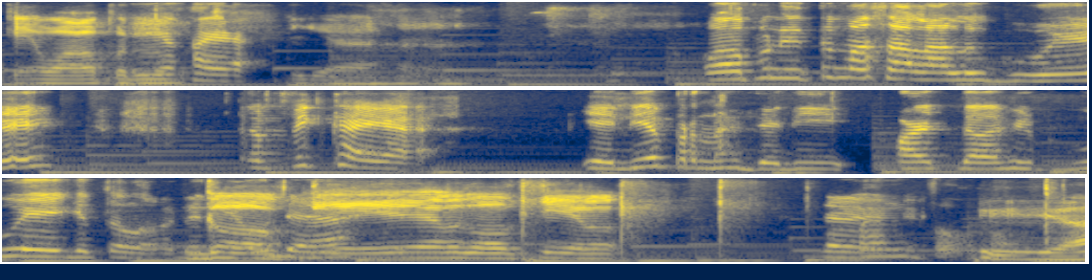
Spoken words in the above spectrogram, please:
Kayak walaupun ya kayak Iya, heeh. walaupun itu masa lalu gue tapi kayak ya dia pernah jadi part dalam hidup gue gitu loh dan ya udah Gokil, gokil. udah. mantul Iya.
